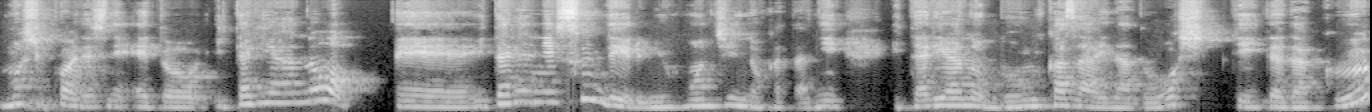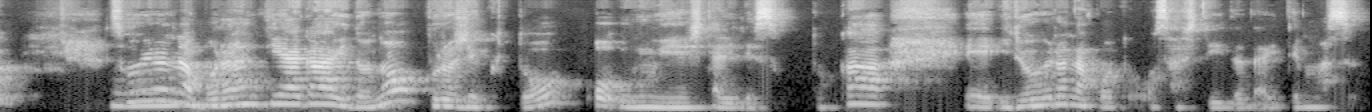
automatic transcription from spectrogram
もしくはですね、えっと、イタリアの、えー、イタリアに住んでいる日本人の方に、イタリアの文化財などを知っていただく、そういうようなボランティアガイドのプロジェクトを運営したりですとか、えー、いろいろなことをさせていただいてます。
